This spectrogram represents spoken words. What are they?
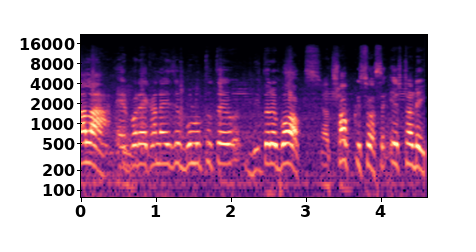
তালা এরপরে এখানে এই যে ব্লুটুথে ভিতরে বক্স আচ্ছা। সব কিছু আছে স্টার্টিং।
